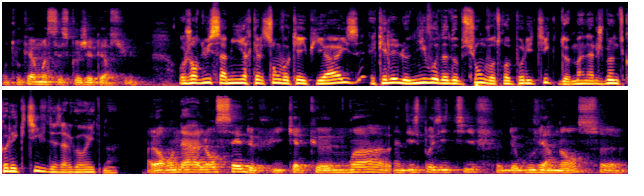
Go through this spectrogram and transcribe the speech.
En tout cas, moi, c'est ce que j'ai perçu. Aujourd'hui, Samir, quels sont vos KPIs et quel est le niveau d'adoption de votre politique de management collectif des algorithmes? Alors on a lancé depuis quelques mois un dispositif de gouvernance euh,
